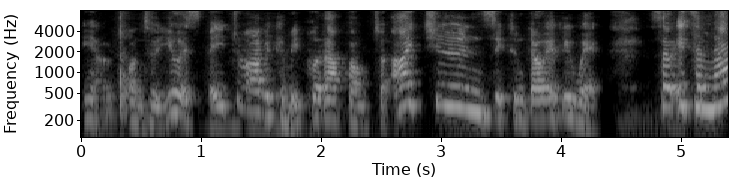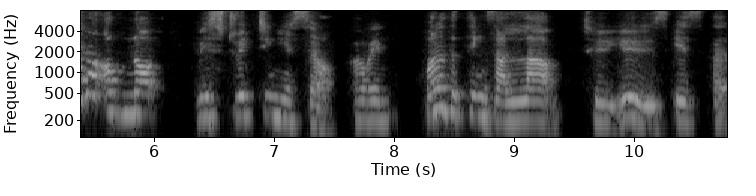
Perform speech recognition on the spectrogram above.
you know, onto a USB drive. It can be put up onto iTunes. It can go everywhere. So it's a matter of not restricting yourself. I mean, one of the things I love to use is a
